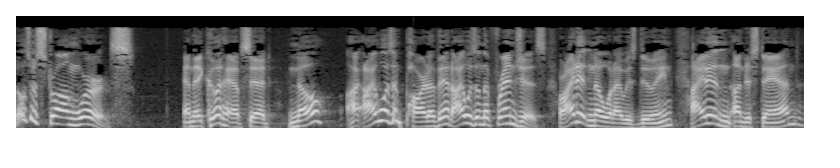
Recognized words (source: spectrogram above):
Those are strong words. And they could have said, no, I, I wasn't part of it. I was on the fringes. Or I didn't know what I was doing. I didn't understand.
